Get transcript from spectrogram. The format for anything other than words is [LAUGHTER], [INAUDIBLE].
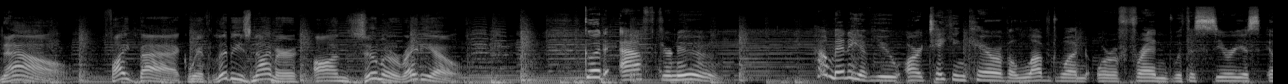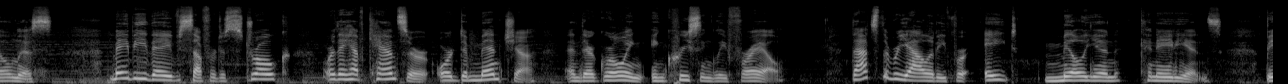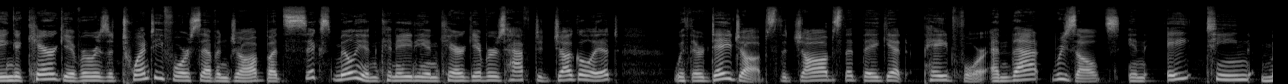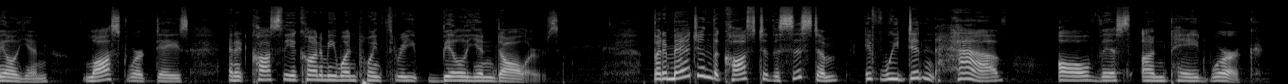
Now, Fight Back with Libby Znaimer on Zoomer Radio. Good afternoon. How many of you are taking care of a loved one or a friend with a serious illness? Maybe they've suffered a stroke, or they have cancer or dementia, and they're growing increasingly frail. That's the reality for 8 million Canadians. Being a caregiver is a 24 7 job, but 6 million Canadian caregivers have to juggle it with their day jobs, the jobs that they get paid for. And that results in 18 million lost workdays, and it costs the economy $1.3 billion. But imagine the cost to the system if we didn't have all this unpaid work.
